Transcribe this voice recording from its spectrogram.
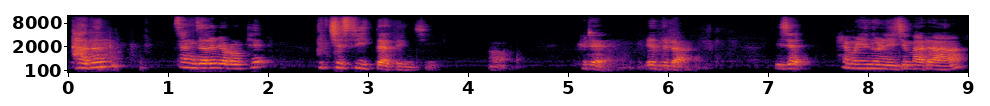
다른 상자를 이렇게 붙일 수 있다든지. 어. 그래 얘들아. 이제 할머니 놀리지 마라.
